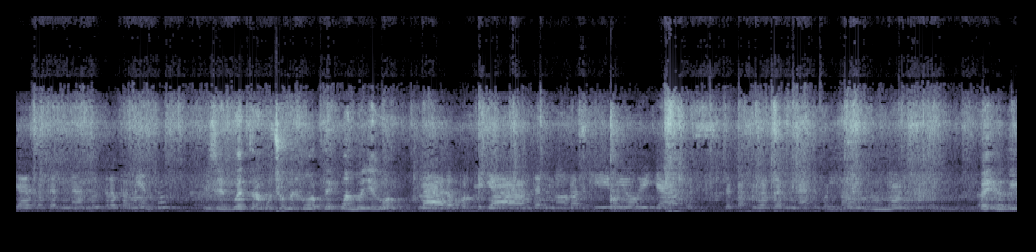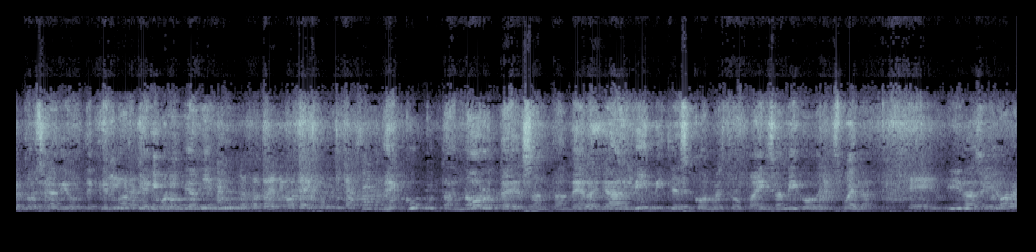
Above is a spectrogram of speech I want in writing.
ya está terminando el tratamiento. y se encuentra mucho mejor de cuando llegó? Claro, porque ya terminó las quimios y ya pues ya casi va a terminar de tratamiento. Bendito sea Dios. ¿De qué parte de Colombia viene? Nosotros venimos de Cúcuta. De Cúcuta, norte de Santander, allá límites con nuestro país amigo Venezuela. Sí. Y la señora,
